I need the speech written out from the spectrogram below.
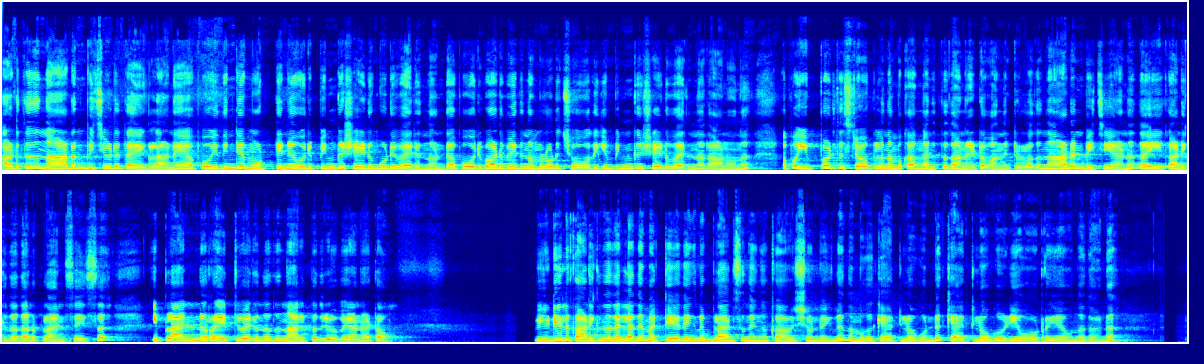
അടുത്തത് നാടൻ പിച്ചിയുടെ തൈകളാണ്. അപ്പോൾ ഇതിന്റെ മുട്ടിന് ഒരു പിങ്ക് ഷെയ്ഡും കൂടി വരുന്നുണ്ട്. അപ്പോൾ ഒരുപാട് പേര് നമ്മളോട് ചോദിക്കും പിങ്ക് ഷെയ്ഡ് വരുന്നതാണോ? എന്ന്. അപ്പോൾ ഇപ്പോഴത്തെ സ്റ്റോക്കിൽ നമുക്ക് അങ്ങനത്തതാണ് കേട്ടോ വന്നിട്ടുള്ളത്. നാടൻ പിച്ചിയാണ്. ഈ കാണിക്കുന്നതാണ് പ്ലാൻ സൈസ് ഈ പ്ലാനിന് റേറ്റ് വരുന്നത് നാൽപ്പത് രൂപയാണ് കേട്ടോ. വീഡിയോയിൽ കാണിക്കുന്നതല്ലാതെ മറ്റേതെങ്കിലും പ്ലാൻസ് നിങ്ങൾക്ക് ആവശ്യമുണ്ടെങ്കിൽ നമുക്ക് കാറ്റലോഗ് ഉണ്ട്. കാറ്റലോഗ് വഴി ഓർഡർ ചെയ്യാവുന്നതാണ്.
